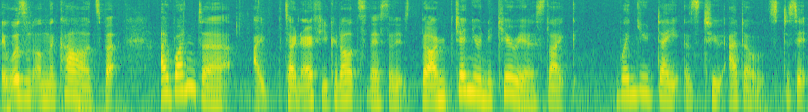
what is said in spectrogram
it wasn't on the cards. But I wonder, I don't know if you could answer this, but I'm genuinely curious, like, when you date as two adults, does it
